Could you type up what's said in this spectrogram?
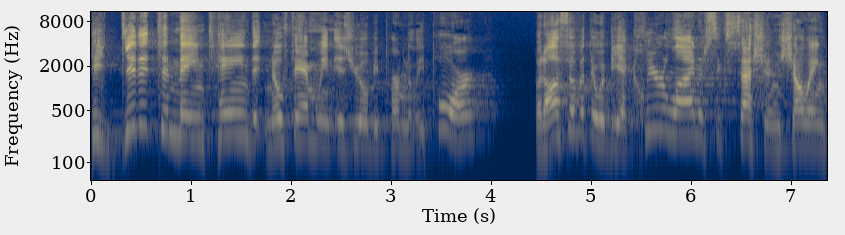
He did it to maintain that no family in Israel would be permanently poor, but also that there would be a clear line of succession showing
